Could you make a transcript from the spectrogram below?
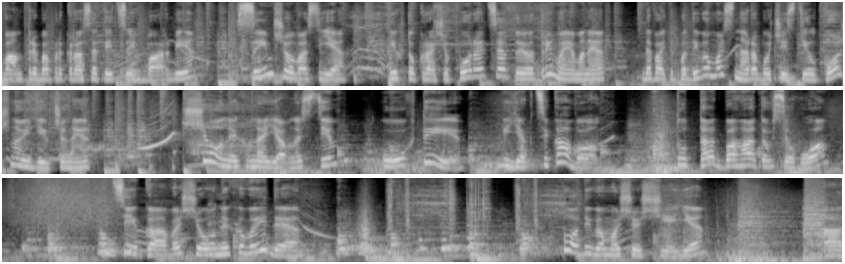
Вам треба прикрасити цих Барбі цим, що у вас є. І хто краще впорається, той отримає мене. Давайте подивимось на робочий стіл кожної дівчини. Що у них в наявності? Ух ти! Як цікаво! Тут так багато всього. Цікаво, що у них вийде. Подивимося, що ще є. А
